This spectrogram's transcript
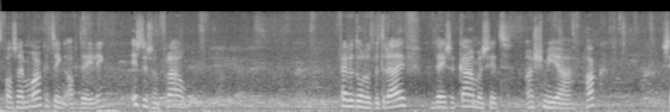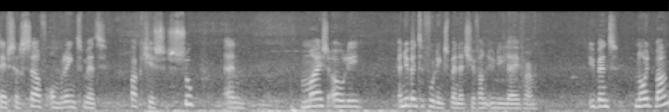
62% van zijn marketingafdeling is dus een vrouw. Verder door het bedrijf. In deze kamer zit Ashmia Hak. Ze heeft zichzelf omringd met pakjes soep en maisolie. En u bent de voedingsmanager van Unilever. U bent nooit bang?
